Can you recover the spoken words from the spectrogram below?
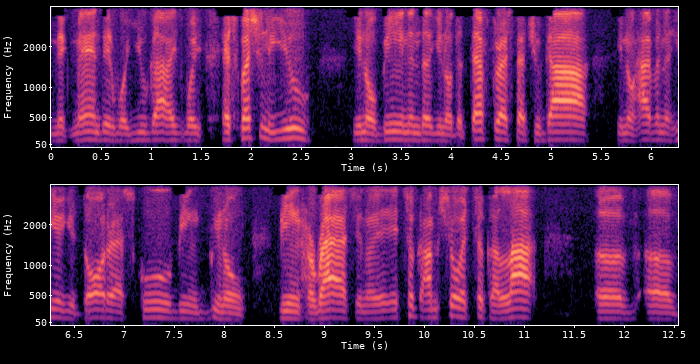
McMahon did, what you guys, what especially you, you know, being in the you know the death threats that you got, you know, having to hear your daughter at school being you know being harassed. You know, it, it took. I'm sure it took a lot of of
